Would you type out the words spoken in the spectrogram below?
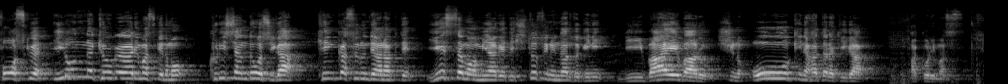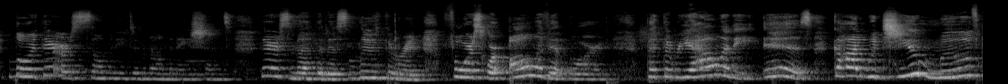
フォースクエアいろんな教会がありますけれどもクリスチャン同士が喧嘩するんではなくてイエス様を見上げて一つになるときにリバイバル主の大きな働きが起こります。Lord, there are so many denominations. There's Methodist, Lutheran, Foursquare, all of it, Lord. But the reality is, God, would you move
